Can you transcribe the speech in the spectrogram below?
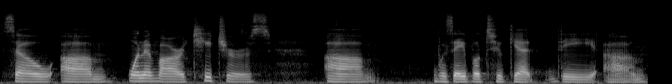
So um, one of our teachers um, was able to get the um,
